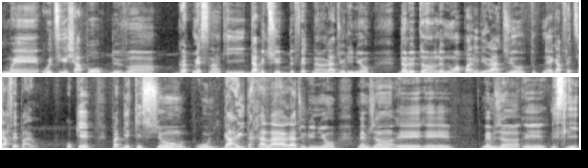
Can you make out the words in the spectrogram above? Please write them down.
Mwen wetire chapo devan Grant Meslan ki d'abitud fèt nan Radio Lignon. Dan le tan, le nou an pale de radio, tout neg a fèt ya fè pa yo. OK, pas de question on Gary Takala Radio L'Union, même Jean et, et même Jean et Leslie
